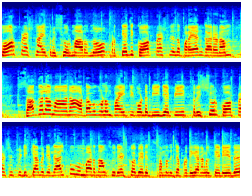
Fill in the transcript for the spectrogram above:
കോർപ്പറേഷനായി തൃശൂർ മാറുന്നു. പ്രത്യേകിച്ച് കോർപ്പറേഷൻ എന്ന് പറയാൻ കാരണം സകലമാന അടവുകളും പയറ്റിക്കൊണ്ട് B J P Thrissur corporation പിടിക്കാൻ വേണ്ടി അല്പം മുമ്പാണ് നാം സുരേഷ് ഗോപിയുടെ ഇത് സംബന്ധിച്ച പ്രതികരണങ്ങൾ തേടിയത്.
